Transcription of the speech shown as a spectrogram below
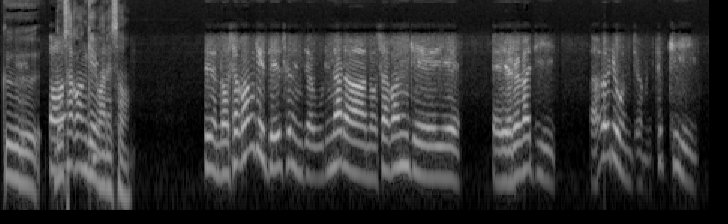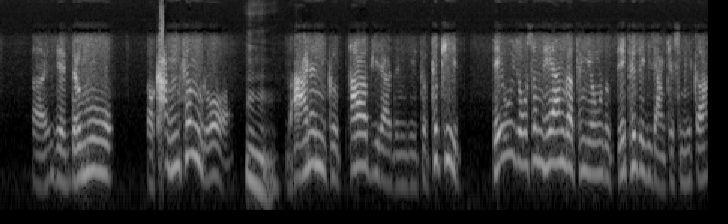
그 어, 노사 관계에 관해서? 네, 노사 관계에 대해서는 이제 우리나라 노사 관계의 여러 가지 어려운 점, 특히 어, 이제 너무 강성으로 음. 많은 그 파업이라든지 또 특히 대우조선 해양 같은 경우도 대표적이지 않겠습니까?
